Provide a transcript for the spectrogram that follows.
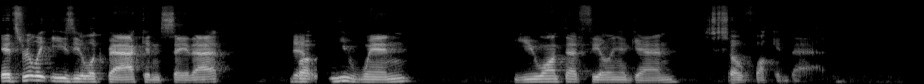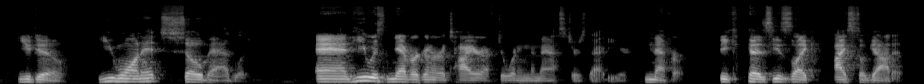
It's really easy to look back and say that, yeah. but when you win, you want that feeling again so fucking bad. You do. You want it so badly. And he was never going to retire after winning the Masters that year. Never. Because he's like, I still got it.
